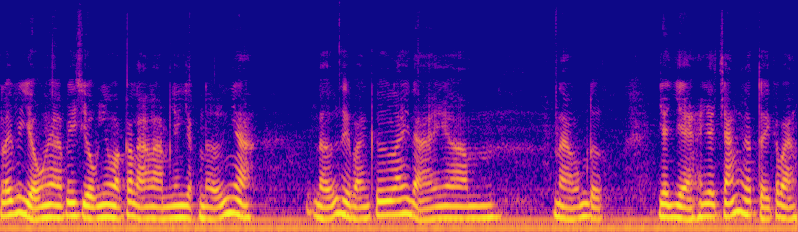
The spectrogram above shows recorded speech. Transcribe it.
Lấy ví dụ nha ví dụ như mà các bạn làm nhân vật nữ nha. Nữ thì bạn cứ lấy đại um, nào cũng được. Da vàng hay da trắng đó tùy các bạn.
